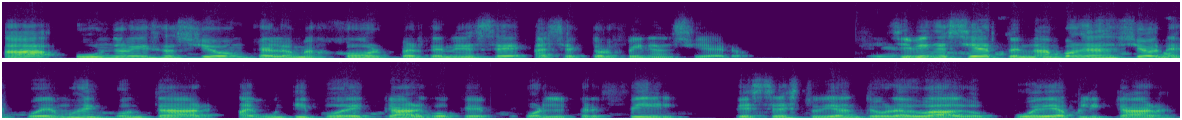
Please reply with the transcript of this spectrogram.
a una organización que a lo mejor pertenece al sector financiero. Si bien es cierto, en ambas organizaciones podemos encontrar algún tipo de cargo que por el perfil de ese estudiante graduado puede aplicar,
